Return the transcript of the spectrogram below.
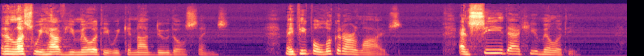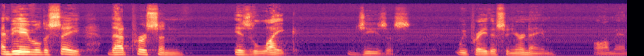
And unless we have humility, we cannot do those things. May people look at our lives and see that humility and be able to say that person is like Jesus. We pray this in your name. Amen.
